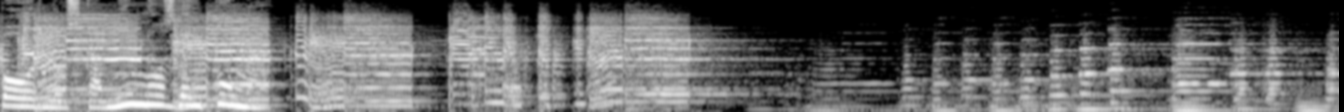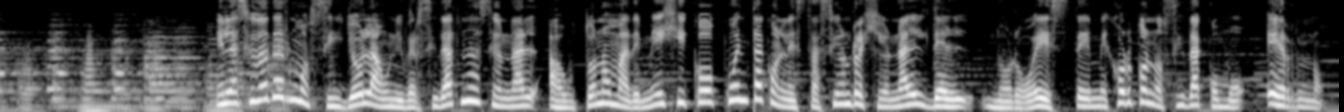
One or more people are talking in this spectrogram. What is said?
Por los caminos del Puma. En la ciudad de Hermosillo, la Universidad Nacional Autónoma de México cuenta con la estación regional del noroeste, mejor conocida como ERNO.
